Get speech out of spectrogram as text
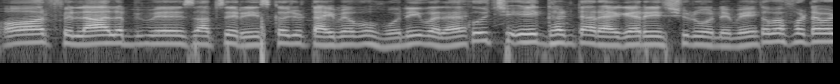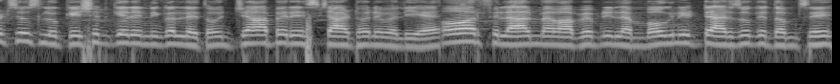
और फ़िलहाल अभी मेरे हिसाब से रेस का जो टाइम है, वो होने ही वाला है। कुछ एक घंटा रह गया रेस शुरू होने में तो मैं फटाफट से उस लोकेशन के लिए निकल लेता हूँ, जहाँ पे रेस स्टार्ट होने वाली है। और फ़िलहाल मैं वहाँ पे अपनी लंबोगनी टायरजो के दम से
